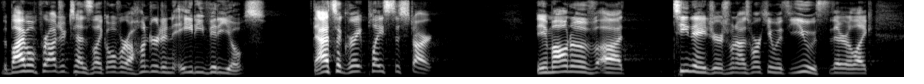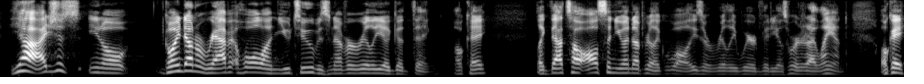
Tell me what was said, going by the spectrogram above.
the Bible Project has like over 180 videos. That's a great place to start. The amount of uh, teenagers, when I was working with youth, they're like, yeah, I just, you know, going down a rabbit hole on YouTube is never really a good thing, okay? Like that's how all of a sudden you end up, you're like, well, these are really weird videos. Where did I land? Okay,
